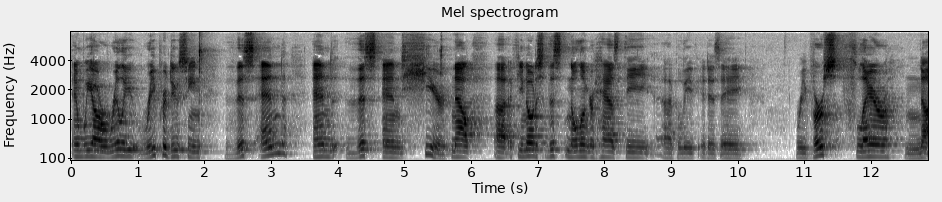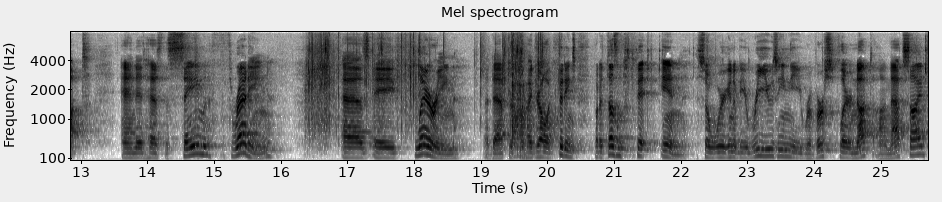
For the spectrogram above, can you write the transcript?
and we are really reproducing this end and this end here. Now, uh, if you notice, this no longer has the, I believe it is a reverse flare nut and it has the same threading as a flaring adapter for hydraulic fittings, but it doesn't fit in. So we're gonna be reusing the reverse flare nut on that side,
